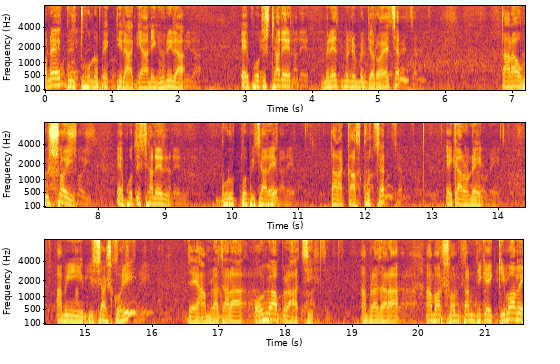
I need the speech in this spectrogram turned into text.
অনেক গুরুত্বপূর্ণ ব্যক্তিরা, জ্ঞানী গুণীরা এই প্রতিষ্ঠানের ম্যানেজমেন্টের মধ্যে রয়েছেন। তারা অবশ্যই এই প্রতিষ্ঠানের গুরুত্ব বিচারে তারা কাজ করছেন। এ কারণে আমি বিশ্বাস করি যে আমরা যারা অভিভাবকরা আছি, আমরা যারা আমার সন্তানটিকে কীভাবে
